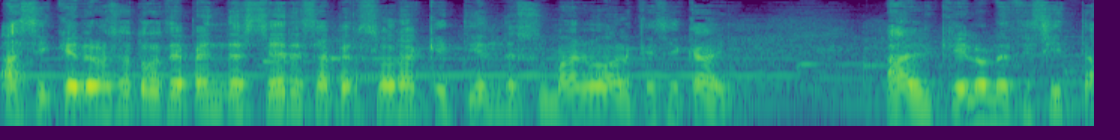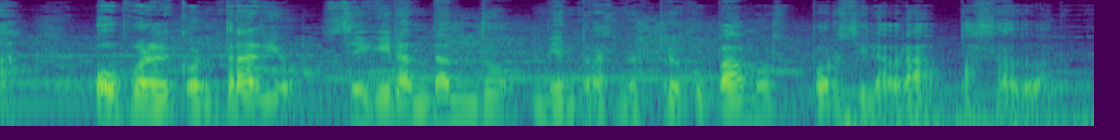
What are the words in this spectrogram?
Así que de nosotros depende ser esa persona que tiende su mano al que se cae, al que lo necesita, o por el contrario, seguir andando mientras nos preocupamos por si le habrá pasado algo.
